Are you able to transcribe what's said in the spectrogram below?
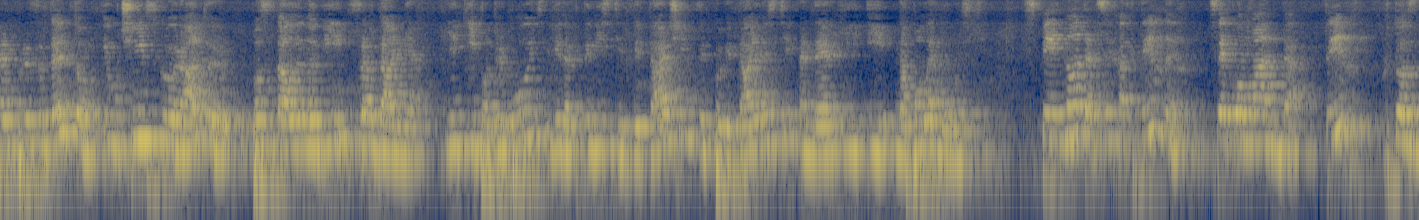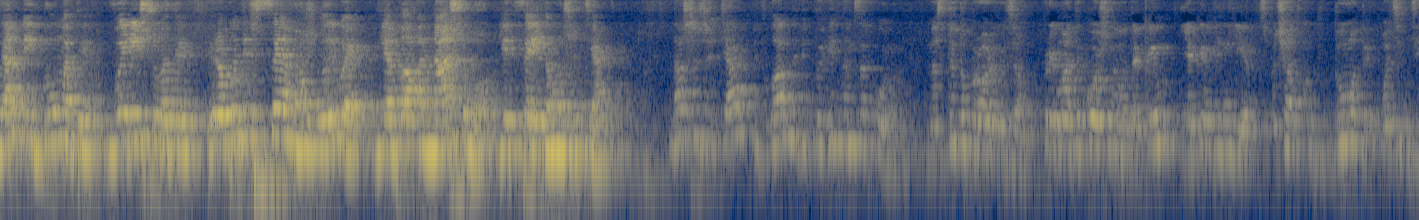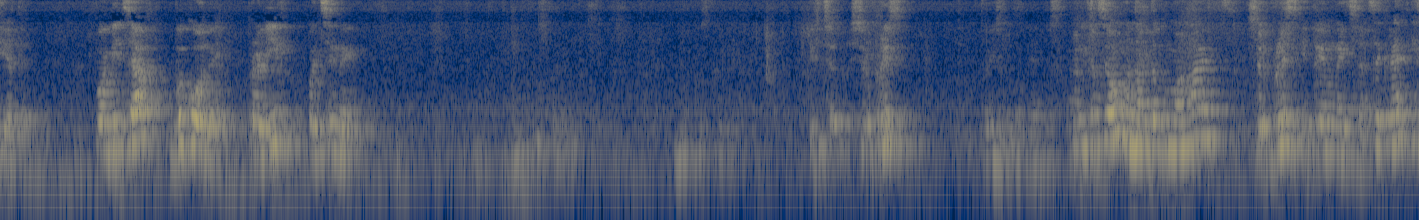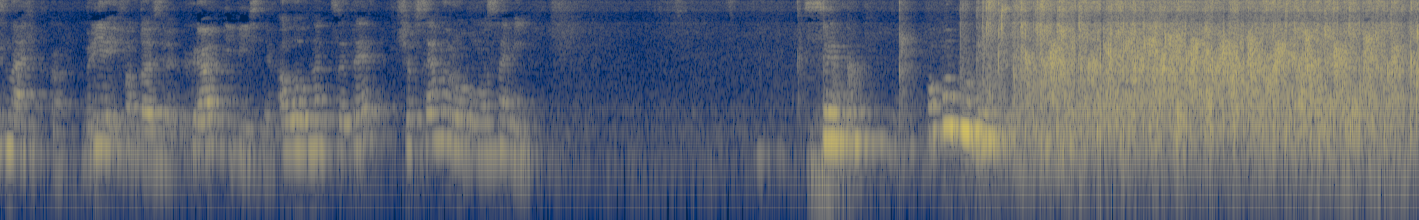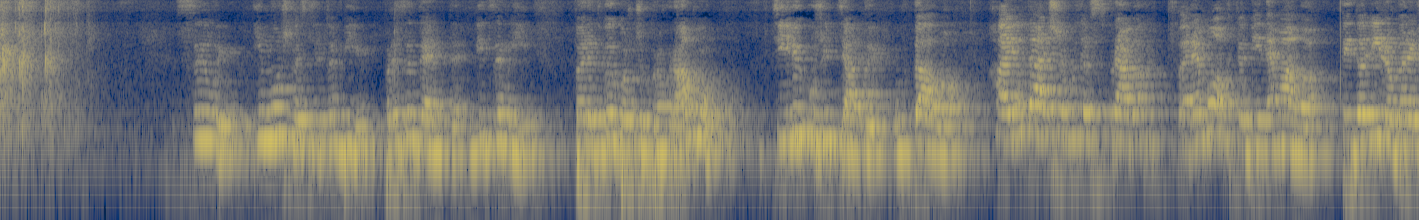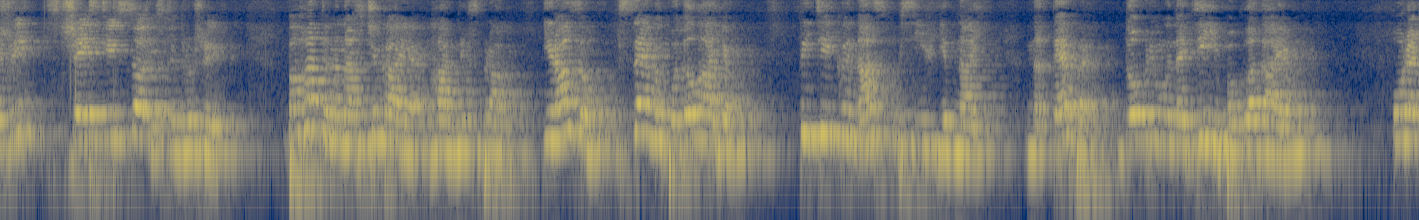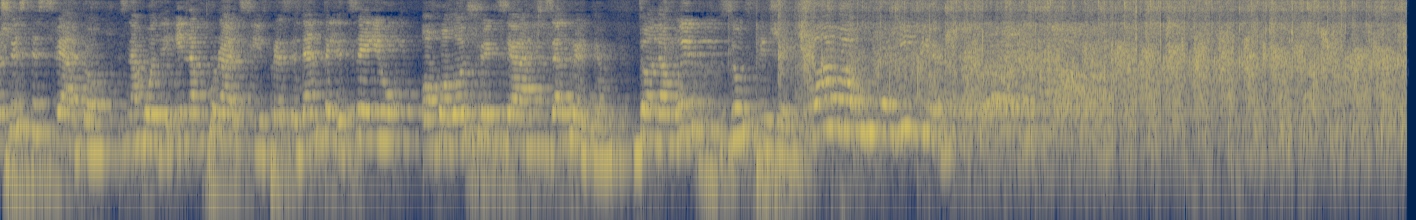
Перед президентом і учнівською радою постали нові завдання, які потребують від активістів віддачі, відповідальності, енергії і наполегливості. Спільнота цих активних це команда тих, хто здатний думати, вирішувати і робити все можливе для блага нашого ліцейного життя. Наше життя підвладне відповідним законам. Нести добро людям. Приймати кожного таким, яким він є. Спочатку думати, потім діяти. Пообіцяв, виконуй, провів, оціни. І в цьому сюрприз. В цьому нам допомагають Сюрприз і таємниця. секрет і знахідка. Мрія і фантазія. Гра і пісня. А головне це те, що все ми робимо самі. Син. І мужності тобі, президенте, від землі. Передвиборчу програму втілюй у життя ти вдало. Хай удача буде в справах, перемог тобі немало. Ти довіру бережи, з честю і совістю дружи. Багато на нас чекає гарних справ, і разом все ми подолаєм. Ти тільки нас усіх єднай, на тебе добрі ми надії покладаєм. Урочисте свято з нагоди інавгурації президента ліцею оголошується закритим. До нових зустрічей! Слава Україні!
